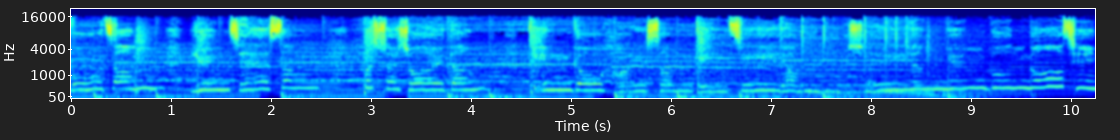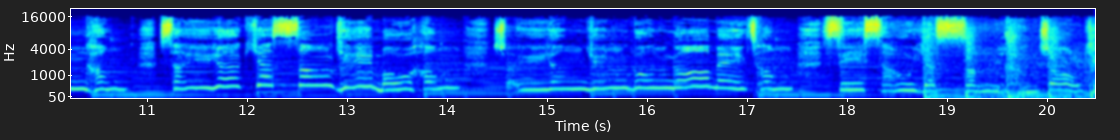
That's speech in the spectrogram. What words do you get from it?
付赠？愿这生不需再等，天高海深见指引。谁人愿伴我前行，誓约一生已无憾。谁人愿伴我觅寻，厮守一生两足印。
